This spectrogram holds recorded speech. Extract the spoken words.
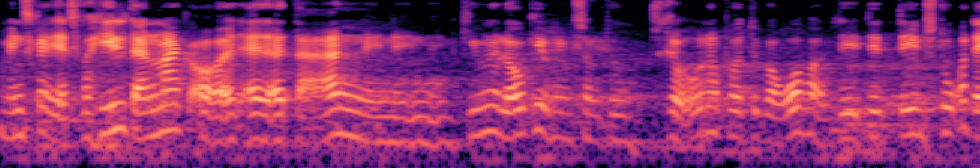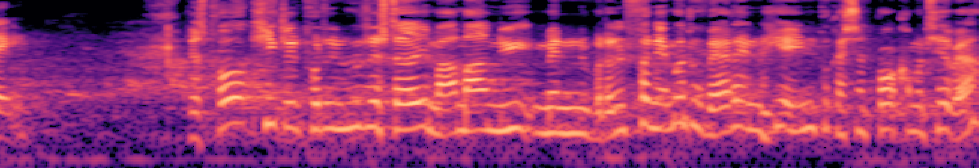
mennesker, altså for hele Danmark, og at, at, der er en, en, en givende lovgivning, som du skriver under på, at du vil overholde. Det, det, det er en stor dag. Lad os prøve at kigge lidt på det. Nu er det stadig meget, meget ny, men hvordan fornemmer du hverdagen herinde på Christiansborg kommer til at være?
